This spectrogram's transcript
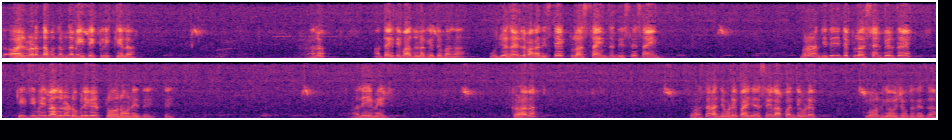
तर अल्ट बटन दाबून समजा मी इथे क्लिक केलं. हॅलो आता इथे बाजूला घेतो बघा. उजव्या साईडला बघा दिसतंय? प्लस साईनचं दिसतंय साईन बरोबर? ना जिथे जिथे प्लस साईन फिरतोय तीच इमेज बाजूला डुप्लिकेट क्लोन होऊन येते. ते आली इमेज कळालं? समजतं ना? जेवढे पाहिजे असेल आपण तेवढे क्लोन घेऊ शकतो त्याचा.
